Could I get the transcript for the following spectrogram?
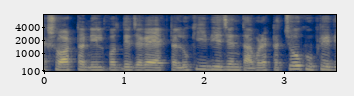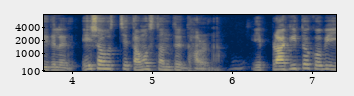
একশো আটটা নীলপদ্মের জায়গায় একটা লুকিয়ে দিয়েছেন, তারপর একটা চোখ উপড়ে দিয়ে দিলেন। এইসব হচ্ছে তামসতন্ত্রের ধারণা। এই প্রাকৃত কবি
